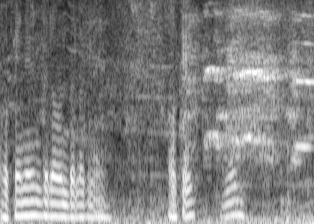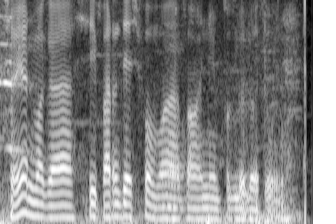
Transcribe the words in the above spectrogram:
Okay na yung dalawang dalag na yan. Okay. So yan, mag, ah, si Parang Dennis po, maabangan niyo yung pagluluto niya.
